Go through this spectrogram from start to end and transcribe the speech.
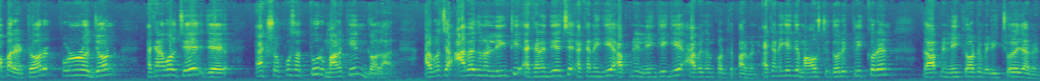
অপারেটর পনেরো জন। এখানে বলছে যে একশো পঁচাত্তর মার্কিন ডলার। আর বলছে আবেদনের লিঙ্কটি এখানে দিয়েছে। এখানে গিয়ে আপনি লিঙ্কে গিয়ে আবেদন করতে পারবেন। এখানে গিয়ে যে মাউসটি ধরে ক্লিক করেন, তা আপনি লিঙ্কে অটোমেটিক চলে যাবেন।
